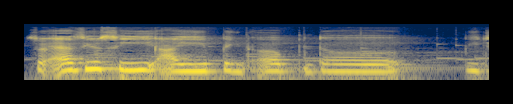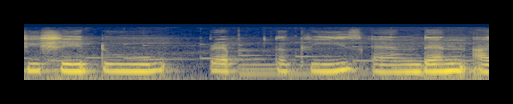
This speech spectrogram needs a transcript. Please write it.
so as you see I picked up the peachy shade to prep the crease and then I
